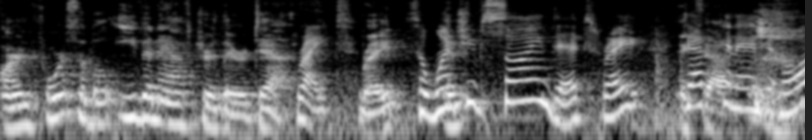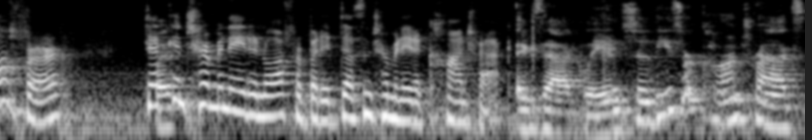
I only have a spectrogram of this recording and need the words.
are enforceable even after their death. Right. Right. So once And- you've signed it, right? Death can end an offer. Death But- can terminate an offer, but it doesn't terminate a contract. Exactly. And so these are contracts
